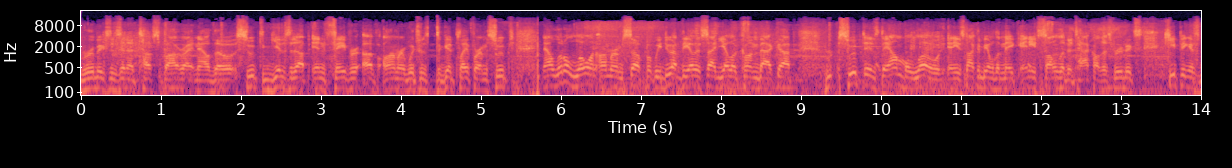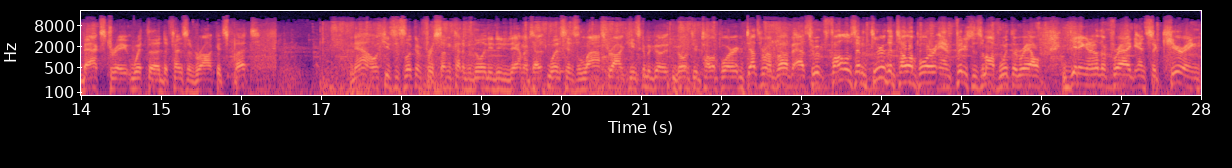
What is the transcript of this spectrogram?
Rubik's is in a tough spot right now, though. Swooped gives it up in favor of Armor, which was a good play for him. Swooped now a little low on Armor himself, but we do have the other side, Yellow, coming back up. Swooped is down below, and he's not going to be able to make any solid attack on this. Rubik's keeping his back straight with the defensive rockets, but now he's just looking for some kind of ability to do damage. That was his last rock. He's going to go going through teleport. Death from above as Swoop follows him through the teleport and finishes him off with the rail, getting another frag and securing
